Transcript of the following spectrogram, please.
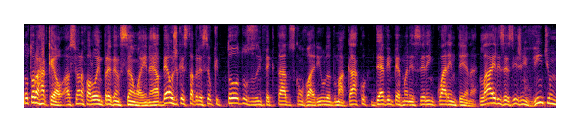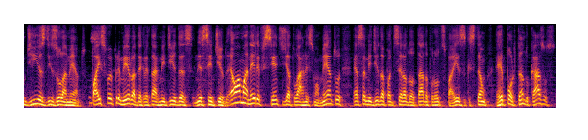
Doutora Raquel, a senhora falou em prevenção aí, né? A Bélgica estabeleceu que todos os infectados com varíola do macaco devem permanecer em quarentena. Lá eles exigem 21 dias de isolamento. O país foi o primeiro a decretar medidas nesse sentido. É uma maneira eficiente de atuar nesse momento? Essa medida pode ser adotada por outros países que estão reportando casos?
